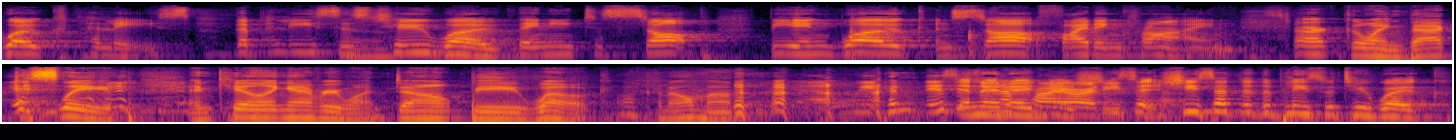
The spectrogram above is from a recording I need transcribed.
"Woke police. The police is too woke. They need to stop being woke and start fighting crime." Start going back to sleep and killing everyone. Don't be woke. Fucking hell, man. Yeah, we, this Yeah, isn't no, no, a no. priority. She said, she said that the police were too woke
